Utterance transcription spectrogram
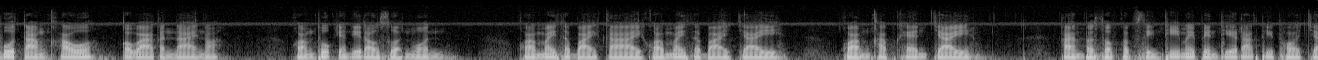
พูดตามเขาก็ว่ากันได้เนาะความทุกข์อย่างที่เราสวดมนต์ความไม่สบายกาย ความไม่สบายใจ ความคับแค้นใจ การประสบกับสิ่งที่ไม่เป็นที่รักที่พอใจ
